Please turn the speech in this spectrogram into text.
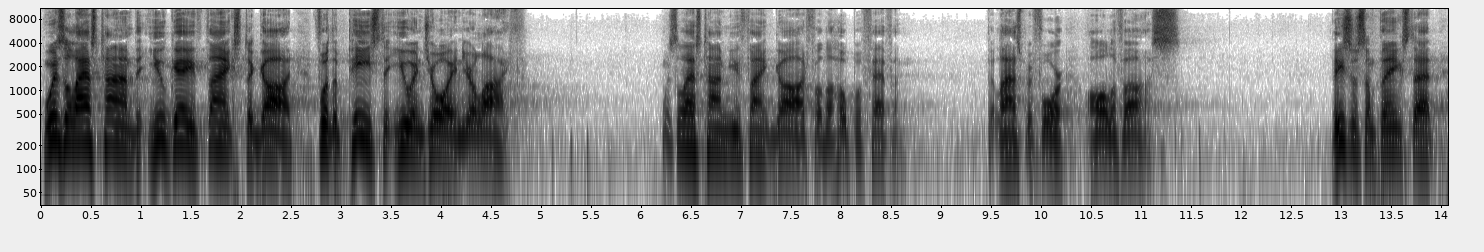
When's the last time that you gave thanks to God for the peace that you enjoy in your life? When's the last time you thanked God for the hope of heaven that lies before all of us? These are some things that,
